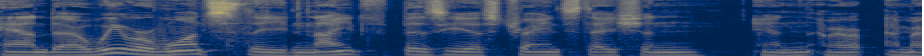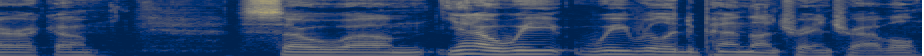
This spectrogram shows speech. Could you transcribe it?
and uh, we were once the ninth busiest train station in Amer- America. So um, you know, we we really depend on train travel.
